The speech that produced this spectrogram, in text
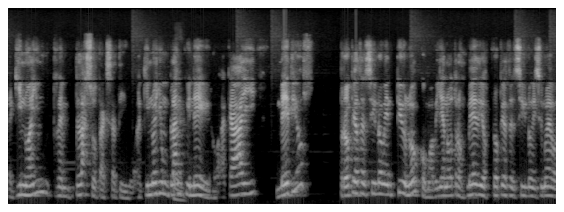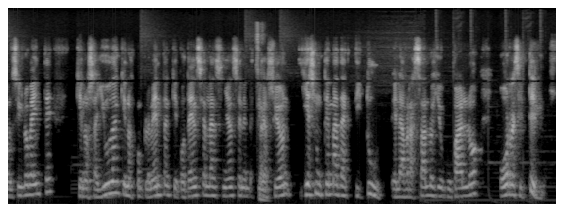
Aquí no hay un reemplazo taxativo, aquí no hay un blanco y negro, acá hay medios propios del siglo XXI, como habían otros medios propios del siglo XIX o del siglo XX, que nos ayudan, que nos complementan, que potencian la enseñanza y la investigación, y es un tema de actitud, el abrazarlos y ocuparlos o resistirlos.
